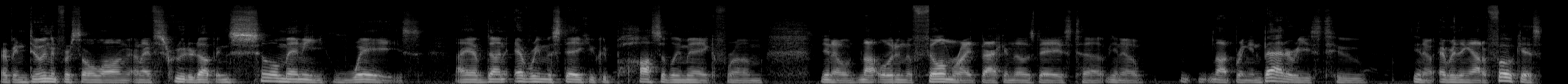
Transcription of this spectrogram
I've been doing it for so long and I've screwed it up in so many ways. I have done every mistake you could possibly make from, you know, not loading the film right back in those days to, you know, not bringing batteries to you know everything out of focus.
